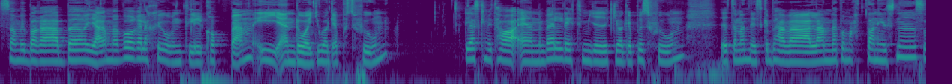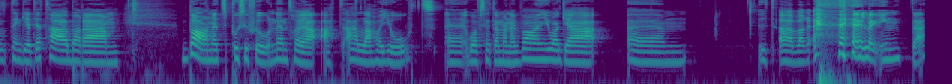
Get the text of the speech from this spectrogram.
Så om vi bara börjar med vår relation till kroppen i en då yogaposition. Dels kan vi ta en väldigt mjuk yogaposition utan att ni ska behöva landa på mattan just nu så tänker jag att jag tar bara mm, barnets position. Den tror jag att alla har gjort eh, oavsett om man är van yoga um, utövare eller inte.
